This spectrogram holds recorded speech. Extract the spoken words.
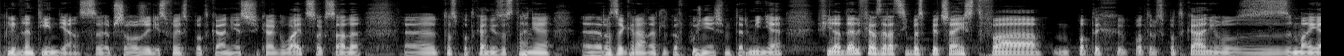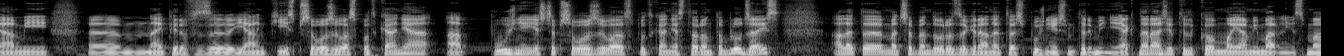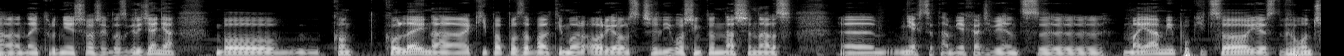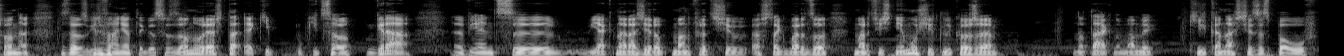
Cleveland Indians e, przełożyli swoje spotkanie z Chicago White Sox, ale e, to spotkanie zostanie e, rozegrane tylko w późniejszym terminie. Philadelphia z racji bezpieczeństwa po, tych, po tym spotkaniu z Miami najpierw z Yankees przełożyła spotkania, a Później jeszcze przełożyła spotkania z Toronto Blue Jays, ale te mecze będą rozegrane też w późniejszym terminie. Jak na razie tylko Miami Marlins ma najtrudniejszy orzech do zgryzienia, bo kolejna ekipa poza Baltimore Orioles, czyli Washington Nationals, e, nie chce tam jechać, więc e, Miami póki co jest wyłączone z rozgrywania tego sezonu. Reszta ekip póki co gra, więc e, jak na razie Rob Manfred się aż tak bardzo martwić nie musi, tylko że no tak, no mamy kilkanaście zespołów,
